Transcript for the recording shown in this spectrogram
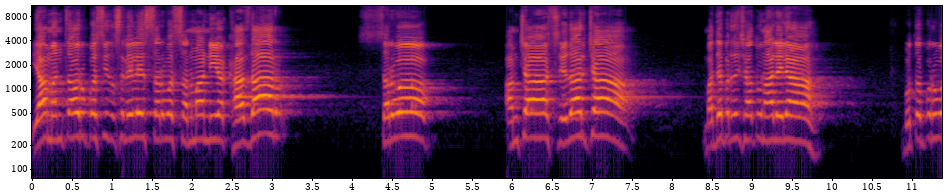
या मंचावर उपस्थित असलेले सर्व सन्माननीय खासदार सर्व आमच्या शेजारच्या मध्य प्रदेशातून आलेल्या भूतपूर्व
